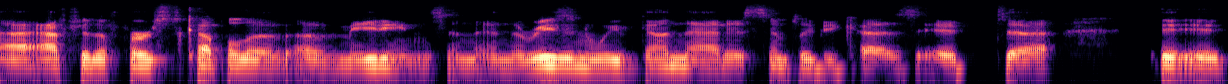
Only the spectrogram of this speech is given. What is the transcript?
uh, after the first couple of, of meetings. And, and the reason we've done that is simply because it, uh, it,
